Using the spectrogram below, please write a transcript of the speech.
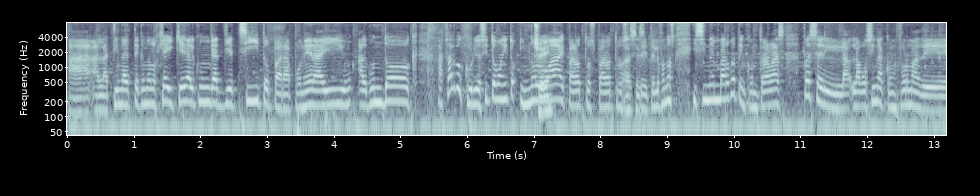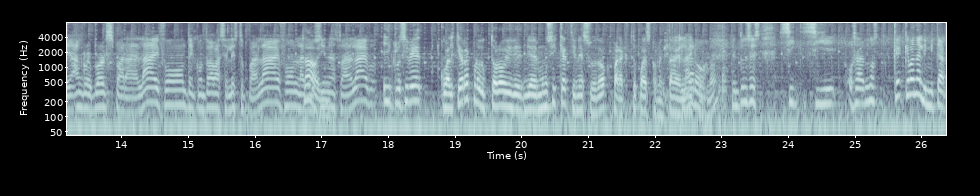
a, a la tienda de tecnología y quiere algún gadgetcito para poner ahí un- algún dock, hasta algo curiosito, bonito y no Sí. lo hay para otros para otros este, es. teléfonos y sin embargo te encontrabas pues el- la, la bocina con forma de Angry Birds para el iPhone, te encontrabas el esto para el iPhone, las No, bocinas para el iPhone. Inclusive cualquier reproductor hoy en día de música tiene su dock para que tú puedas conectar el Claro. iPod, ¿no? Entonces, si, si, o sea, nos- ¿qué, qué van a limitar?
